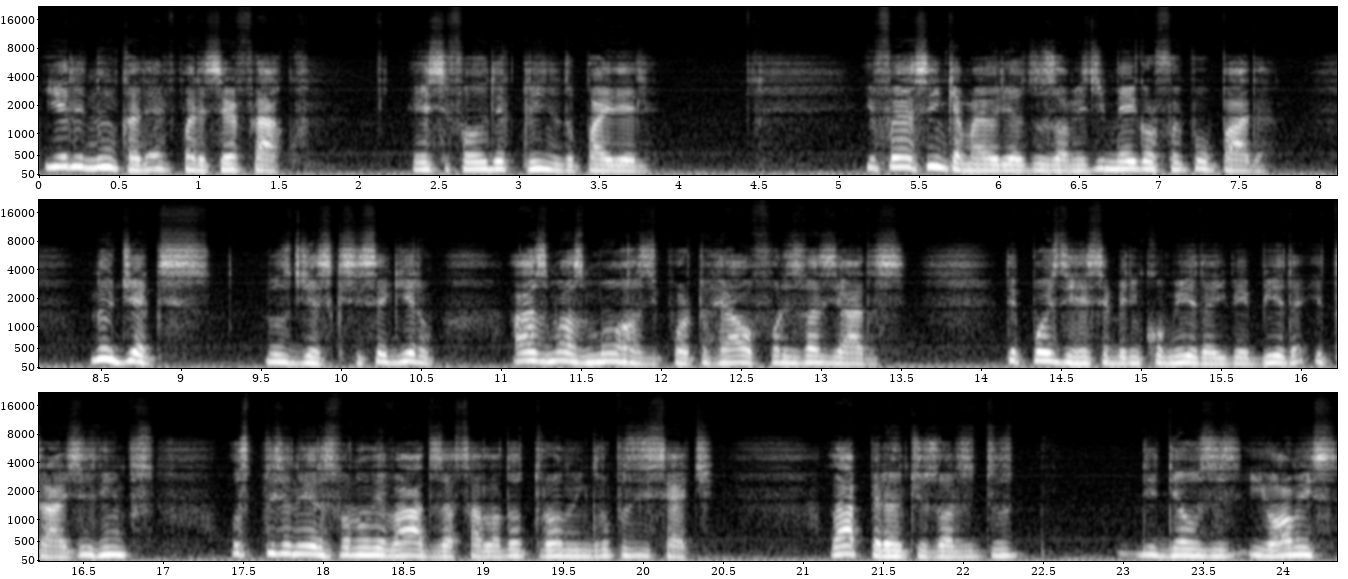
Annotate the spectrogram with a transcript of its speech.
e ele nunca deve parecer fraco. Esse foi o declínio do pai dele. E foi assim que a maioria dos homens de Magor foi poupada. No dia que, nos dias que se seguiram, as masmorras de Porto Real foram esvaziadas. Depois de receberem comida e bebida e trajes limpos, os prisioneiros foram levados à sala do trono em grupos de sete. Lá, perante os olhos de deuses e homens,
